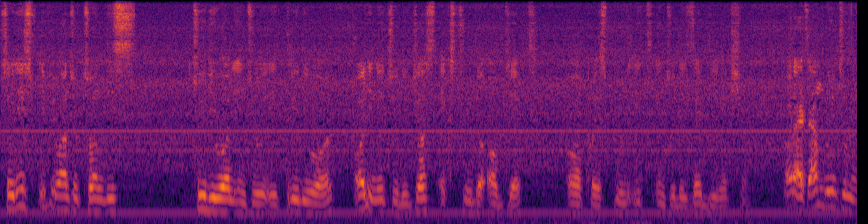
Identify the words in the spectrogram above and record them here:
So this if you want to turn this 2d wall into a 3d wall all you need to do just extrude the object or press pull it into the z direction. All right i'm going to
